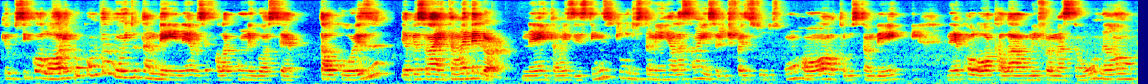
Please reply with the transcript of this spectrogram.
que o psicológico conta muito também, né? Você falar que um negócio é tal coisa, e a pessoa, ah, então é melhor né? Então existem estudos também em relação a isso. A gente faz estudos com rótulos também, né? Coloca lá uma informação ou não.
